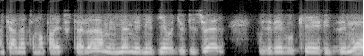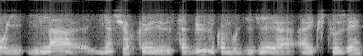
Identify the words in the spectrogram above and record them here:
Internet, on en parlait tout à l'heure, mais même les médias audiovisuels. Vous avez évoqué Eric Zemmour, il, a, bien sûr que sa bulle, comme vous le disiez, a, explosé.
